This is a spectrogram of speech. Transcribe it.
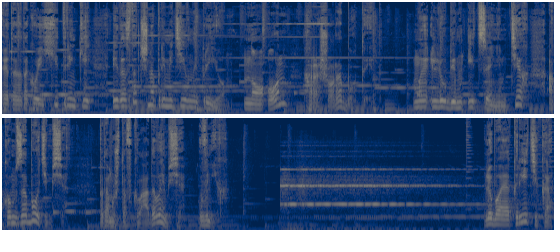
Это такой хитренький и достаточно примитивный прием но он хорошо работает. Мы любим и ценим тех, о ком заботимся, потому что вкладываемся в них. Любая критика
